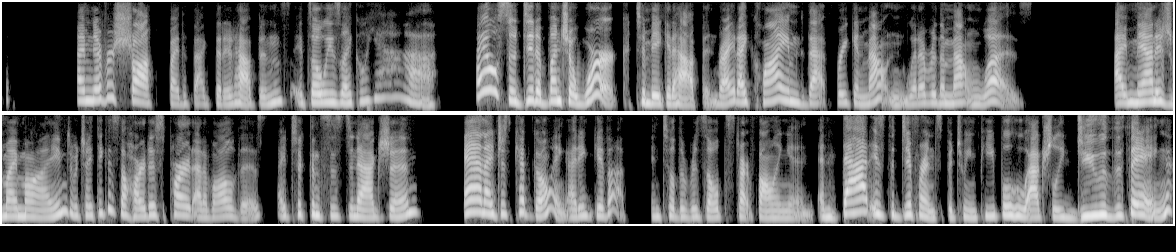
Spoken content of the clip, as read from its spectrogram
I'm never shocked by the fact that it happens. It's always like, Oh, yeah. I also did a bunch of work to make it happen, right? I climbed that freaking mountain, whatever the mountain was. I managed my mind, which I think is the hardest part out of all of this. I took consistent action and I just kept going. I didn't give up until the results start falling in. And that is the difference between people who actually do the thing,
